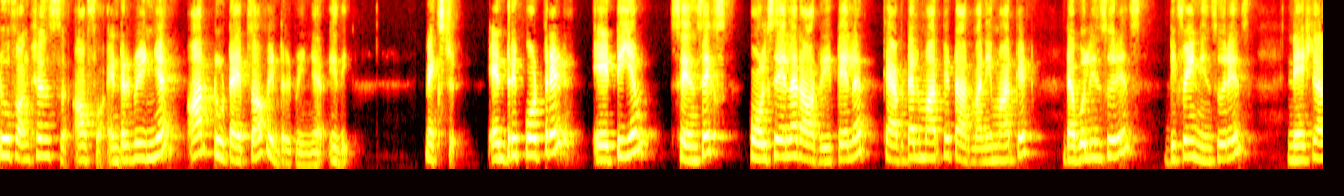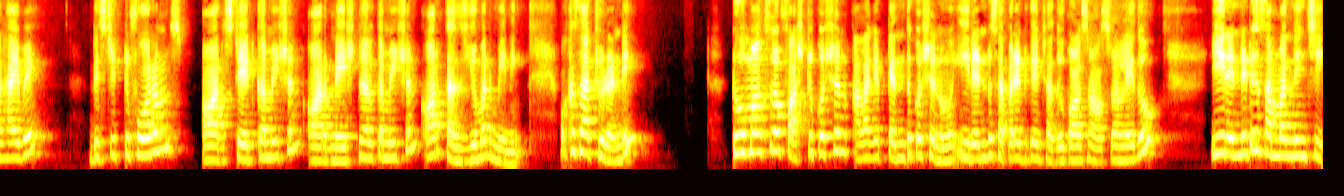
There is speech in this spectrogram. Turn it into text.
two functions of entrepreneur or two types of entrepreneur ఇది next entry portrait ATM Sensex wholesaler or retailer capital market or money market double insurance define insurance national highway district forums or state commission or national commission or consumer meaning ఒకసారి చూడండి. టూ మార్క్స్లో ఫస్ట్ క్వశ్చన్ అలాగే టెన్త్ క్వశ్చన్ ఈ రెండు సెపరేట్గా చదువుకోవాల్సిన అవసరం లేదు. ఈ రెండింటికి సంబంధించి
